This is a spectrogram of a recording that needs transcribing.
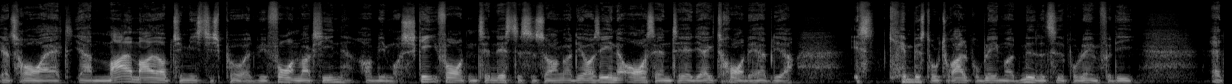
jeg tror, at jeg er meget, meget optimistisk på, at vi får en vaccine, og vi måske får den til næste sæson, og det er også en af årsagen til, at jeg ikke tror, at det her bliver et kæmpe strukturelt problem og et midlertidigt problem, fordi at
